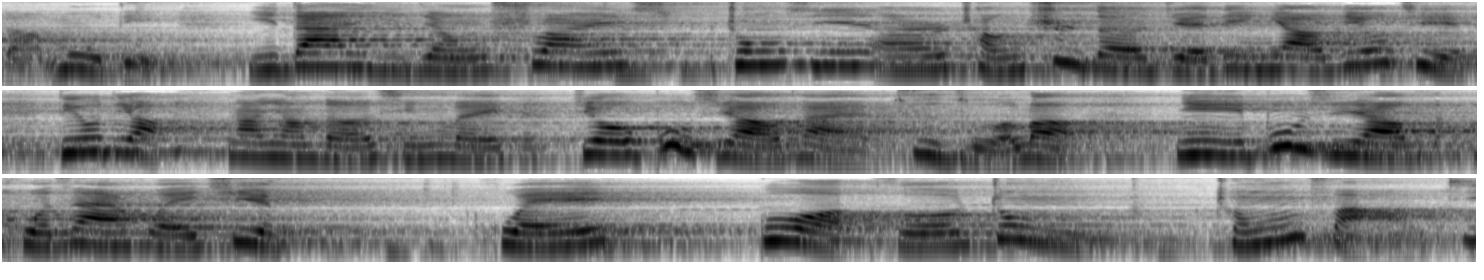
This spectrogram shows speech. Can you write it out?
的目的。一旦已经摔中心而诚实的决定要丢弃、丢掉。那样的行为就不需要再自责了，你不需要再活再回去回过和重重访记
